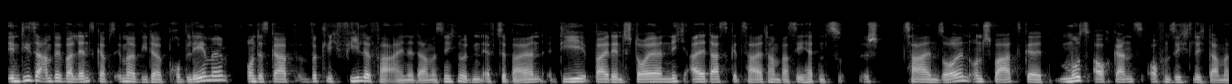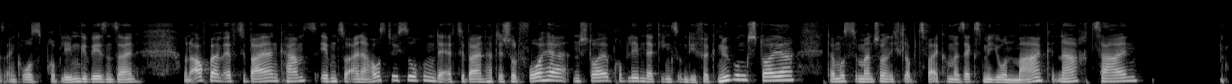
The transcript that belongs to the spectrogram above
in dieser Ambivalenz gab es immer wieder Probleme und es gab wirklich viele Vereine damals, nicht nur den FC Bayern, die bei den Steuern nicht all das gezahlt haben, was sie hätten zahlen sollen. Und Schwarzgeld muss auch ganz offensichtlich damals ein großes Problem gewesen sein. Und auch beim FC Bayern kam es eben zu einer Hausdurchsuchung. Der FC Bayern hatte schon vorher ein Steuerproblem, da ging es um die Vergnügungssteuer. Da musste man schon, ich glaube, 2,6 Millionen Mark nachzahlen.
